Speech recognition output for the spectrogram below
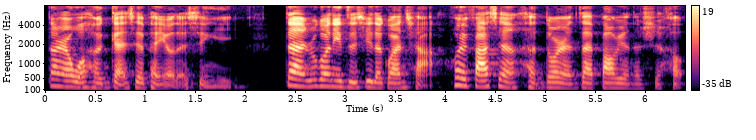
当然，我很感谢朋友的心意，但如果你仔细的观察，会发现很多人在抱怨的时候，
